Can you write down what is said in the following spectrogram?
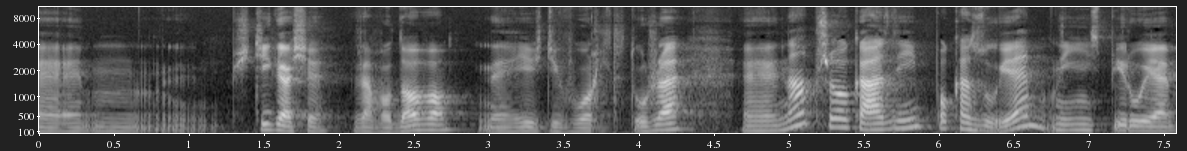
e, ściga się zawodowo, e, jeździ w World Tourze, no a przy okazji pokazuje i inspiruje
